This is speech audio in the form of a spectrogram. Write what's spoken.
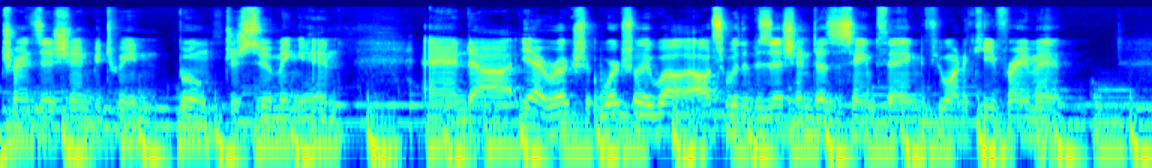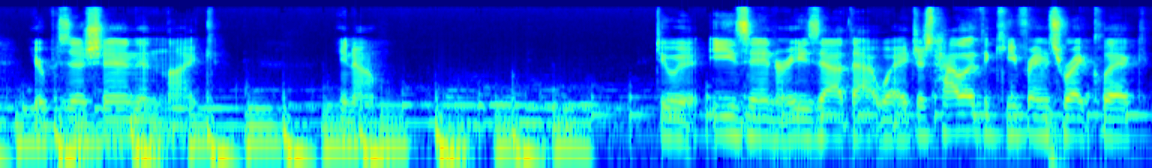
transition between boom, just zooming in. And uh, yeah, it works, works really well. Also with the position, does the same thing. If you want to keyframe it, your position and like, you know, do it ease in or ease out that way. Just highlight the keyframes, right click,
